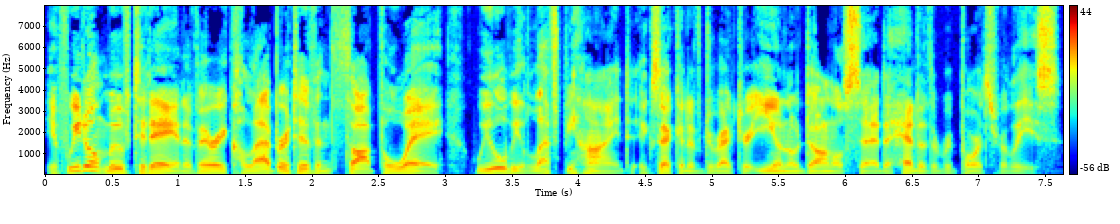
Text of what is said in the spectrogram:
If we don't move today in a very collaborative and thoughtful way, we will be left behind, Executive Director Ian O'Donnell said ahead of the report's release.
